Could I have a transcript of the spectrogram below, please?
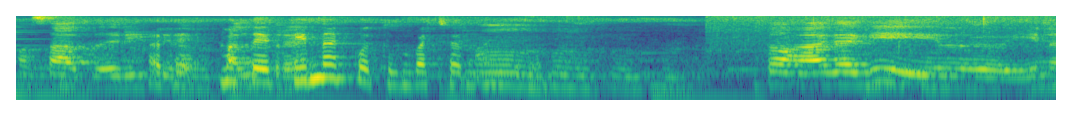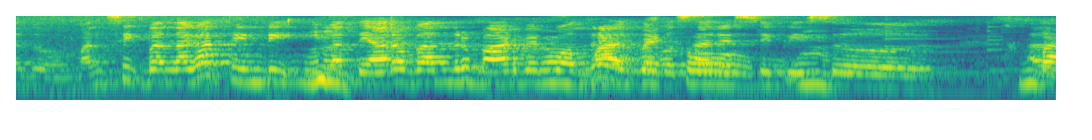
ಹೊಸ ರೀತಿ ಮತ್ತೆ ತಿನ್ನಕ್ಕೂ ತುಂಬಾ ಚೆನ್ನಾಗಿ ಸೊ ಹಾಗಾಗಿ ಏನದು ಮನ್ಸಿಗೆ ಬಂದಾಗ ತಿಂಡಿ. ಇವತ್ತು ಯಾರೋ ಬಂದ್ರು ಮಾಡ್ಬೇಕು ಅಂದ್ರೆ ಅದು ಹೊಸ ರೆಸಿಪೀಸ್ ತುಂಬಾ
